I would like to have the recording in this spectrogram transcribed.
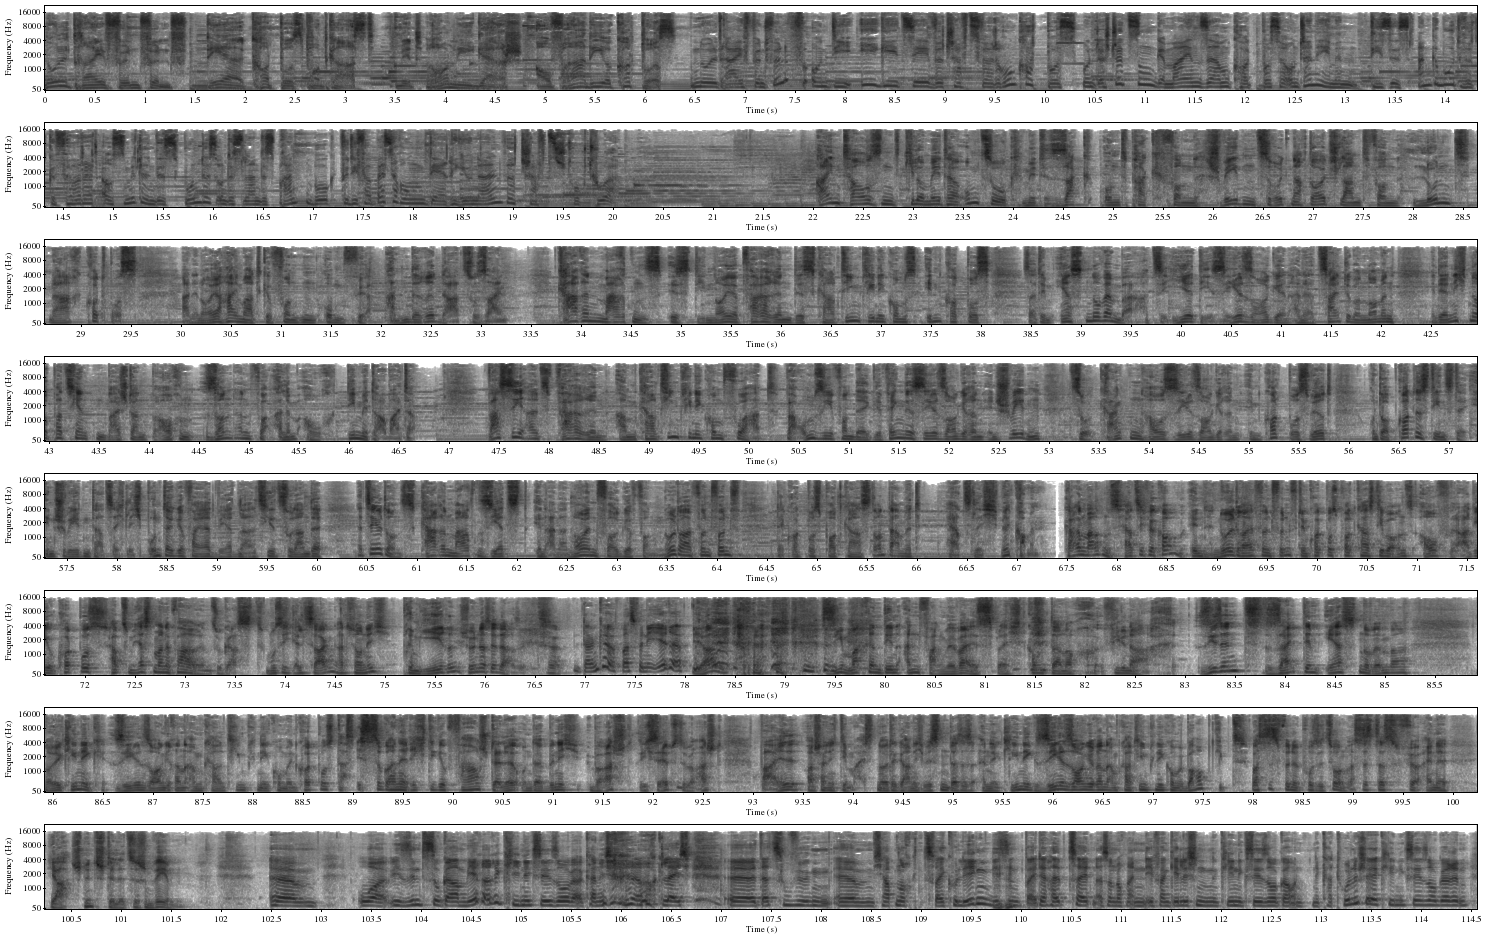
0355, der Cottbus Podcast mit Ronny Gersch auf Radio Cottbus. 0355 und die EGC Wirtschaftsförderung Cottbus unterstützen gemeinsam Cottbuser Unternehmen. Dieses Angebot wird gefördert aus Mitteln des Bundes und des Landes Brandenburg für die Verbesserung der regionalen Wirtschaftsstruktur. 1000 Kilometer Umzug mit Sack und Pack von Schweden zurück nach Deutschland, von Lund nach Cottbus. Eine neue Heimat gefunden, um für andere da zu sein. Karen Martens ist die neue Pfarrerin des Kartin-Klinikums in Cottbus. Seit dem 1. November hat sie hier die Seelsorge in einer Zeit übernommen, in der nicht nur Patienten Beistand brauchen, sondern vor allem auch die Mitarbeiter. Was sie als Pfarrerin am Kartin-Klinikum vorhat, warum sie von der Gefängnisseelsorgerin in Schweden zur Krankenhausseelsorgerin in Cottbus wird und ob Gottesdienste in Schweden tatsächlich bunter gefeiert werden als hierzulande, erzählt uns Karen Martens jetzt in einer neuen Folge von 0355, der Cottbus Podcast und damit herzlich willkommen. Karin Martens, herzlich willkommen in 0355, dem Cottbus Podcast hier bei uns auf Radio Cottbus. Ich habe zum ersten Mal eine Fahrerin zu Gast. Muss ich ehrlich sagen, hatte ich noch nicht. Premiere, schön, dass ihr da sind. Danke, was für eine Ehre. Ja, Sie machen den Anfang, wer weiß, vielleicht kommt da noch viel nach. Sie sind seit dem 1. November Neue Klinik, Seelsorgerin am Karl-Team-Klinikum in Cottbus. Das ist sogar eine richtige Pfarrstelle und da bin ich überrascht, ich selbst überrascht, weil wahrscheinlich die meisten Leute gar nicht wissen, dass es eine Klinik Seelsorgerin am Karl-Team-Klinikum überhaupt gibt. Was ist das für eine Position? Was ist das für eine ja, Schnittstelle zwischen wem? Ähm, Oh, wir sind sogar mehrere Klinikseelsorger, kann ich auch gleich äh, dazufügen. Ähm, ich habe noch zwei Kollegen, die mhm. sind beide Halbzeiten, also noch einen evangelischen Klinikseelsorger und eine katholische Klinikseelsorgerin.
